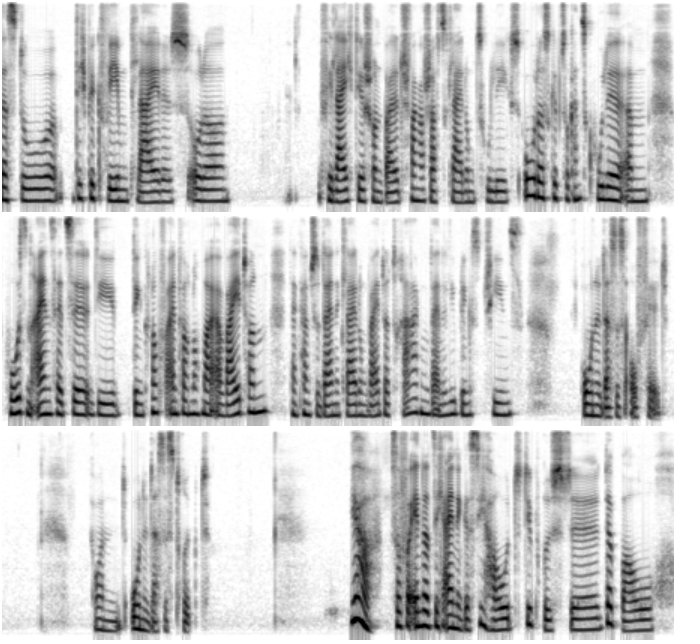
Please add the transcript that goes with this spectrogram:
dass du dich bequem kleidest oder vielleicht dir schon bald Schwangerschaftskleidung zulegst. Oder es gibt so ganz coole ähm, Hoseneinsätze, die den Knopf einfach nochmal erweitern. Dann kannst du deine Kleidung weiter tragen, deine Lieblingsjeans, ohne dass es auffällt und ohne dass es drückt. Ja, so verändert sich einiges. Die Haut, die Brüste, der Bauch.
